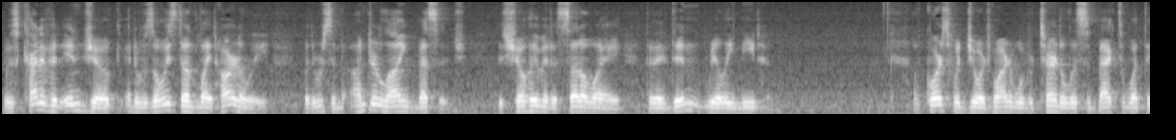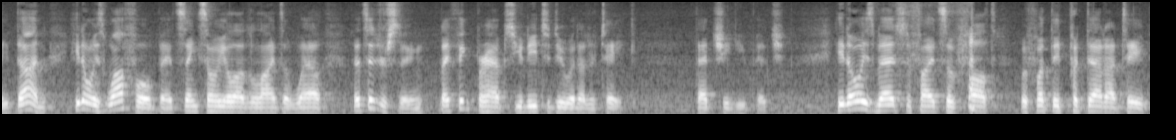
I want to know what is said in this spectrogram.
It was kind of an in joke, and it was always done lightheartedly, but there was an underlying message to show him in a subtle way that they didn't really need him. Of course, when George Martin would return to listen back to what they'd done, he'd always waffle a bit, saying something along the lines of, Well, that's interesting, but I think perhaps you need to do another take. That cheeky pitch. He'd always manage to find some fault with what they'd put down on tape,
